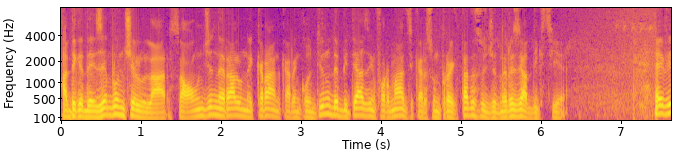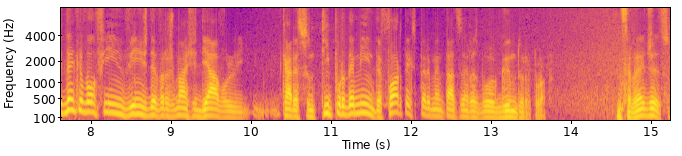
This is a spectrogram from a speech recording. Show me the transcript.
adică, de exemplu, un celular sau, în general, un ecran care în continuu debitează informații care sunt proiectate să genereze adicție, evident că vom fi învinși de vrăjmașii diavolului, care sunt tipuri de minte foarte experimentați în războiul gândurilor. Înțelegeți?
